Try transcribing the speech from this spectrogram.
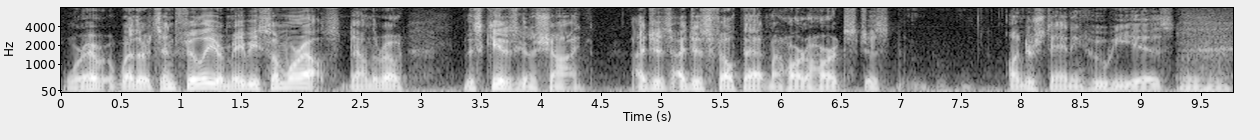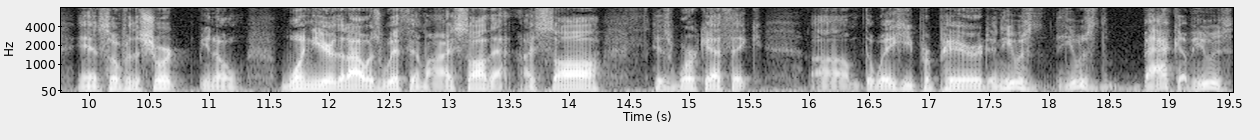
wherever, whether it's in Philly or maybe somewhere else down the road, this kid is going to shine. I just, I just felt that in my heart of hearts, just understanding who he is. And so for the short, you know, one year that I was with him, I saw that. I saw his work ethic, um, the way he prepared, and he was, he was the backup. He was,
